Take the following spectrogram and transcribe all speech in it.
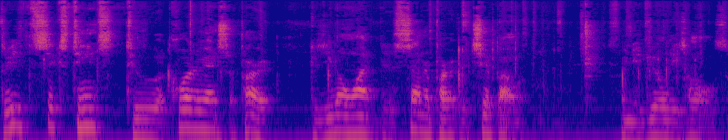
3 sixteenths to a quarter inch apart because you don't want the center part to chip out when you drill these holes.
